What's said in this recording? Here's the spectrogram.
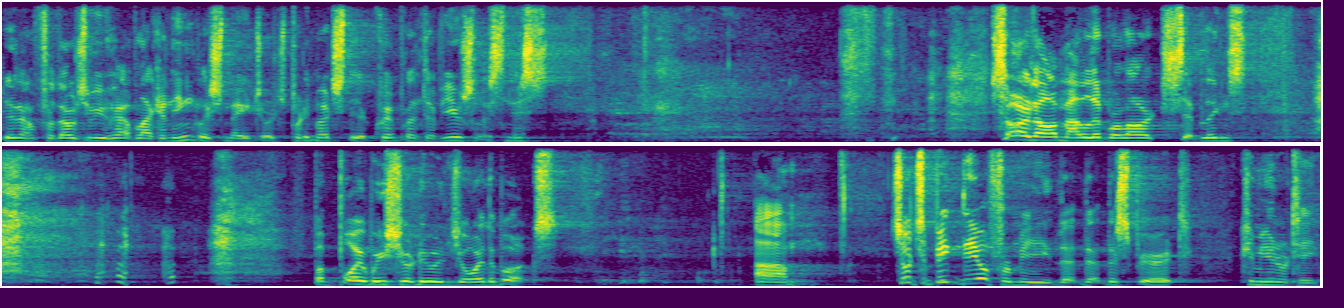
you know, for those of you who have like an English major, it's pretty much the equivalent of uselessness. Sorry to all my liberal arts siblings. but boy, we sure do enjoy the books. Um, so it's a big deal for me, the, the, the spirit community.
